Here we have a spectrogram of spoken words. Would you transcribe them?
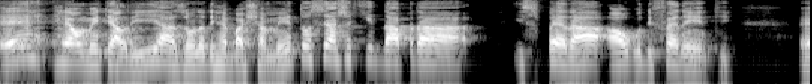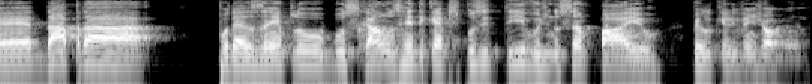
é realmente ali a zona de rebaixamento? Ou você acha que dá para esperar algo diferente? É, dá para, por exemplo, buscar uns handicaps positivos no Sampaio pelo que ele vem jogando.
